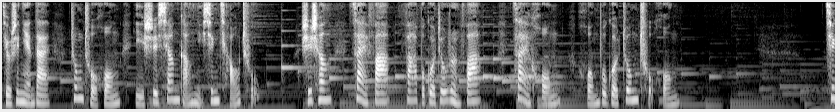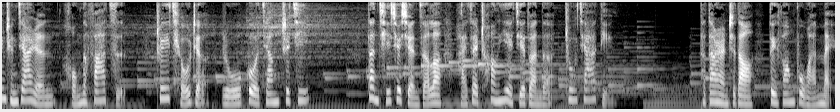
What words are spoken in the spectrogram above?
九十年代，钟楚红已是香港女星翘楚，时称再发发不过周润发，再红红不过钟楚红。倾城佳人红得发紫。追求者如过江之鲫，但其却选择了还在创业阶段的朱家鼎。他当然知道对方不完美，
